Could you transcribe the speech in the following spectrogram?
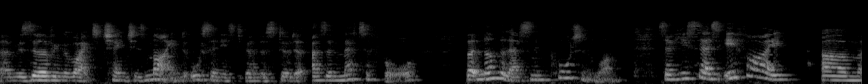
uh, reserving the right to change his mind also needs to be understood as a metaphor, but nonetheless an important one. So he says, if I um,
